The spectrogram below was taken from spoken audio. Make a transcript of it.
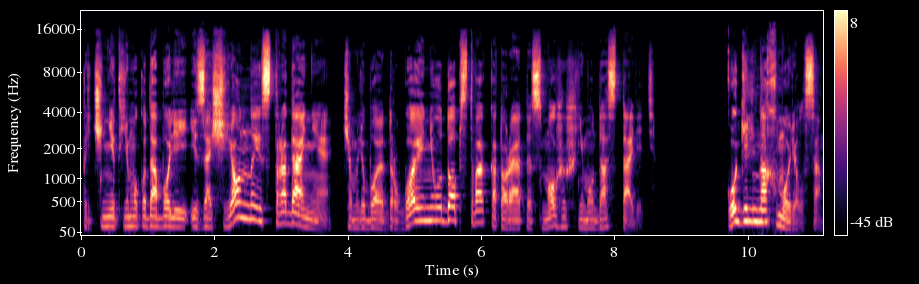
причинит ему куда более изощренные страдания, чем любое другое неудобство, которое ты сможешь ему доставить. Кугель нахмурился.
